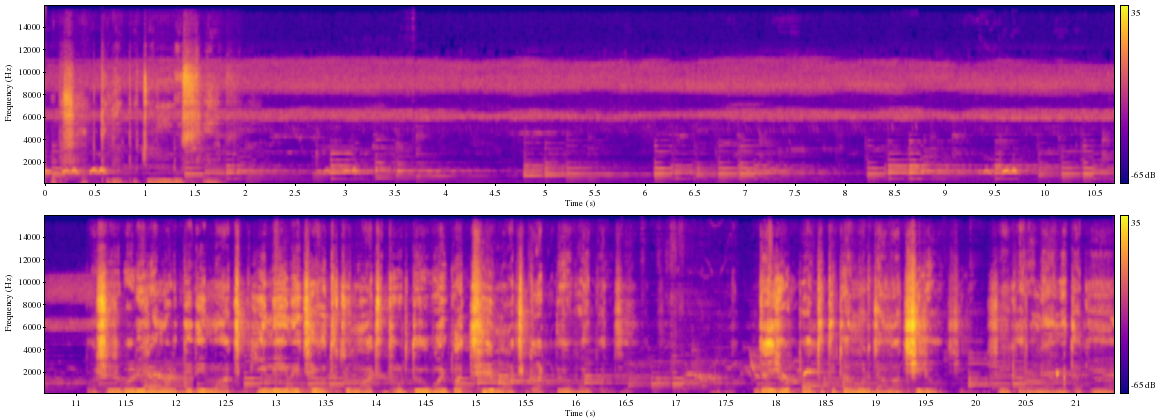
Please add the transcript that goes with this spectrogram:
খুব সাবধানে, প্রচণ্ড স্লিপ পাশের বাড়ির আমার দিদি মাছ কিনে এনেছে, অথচ মাছ ধরতেও ভয় পাচ্ছে, মাছ কাটতেও ভয় পাচ্ছে। যাই হোক, পদ্ধতিটা আমার জানা ছিল, সেই কারণে আমি তাকে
